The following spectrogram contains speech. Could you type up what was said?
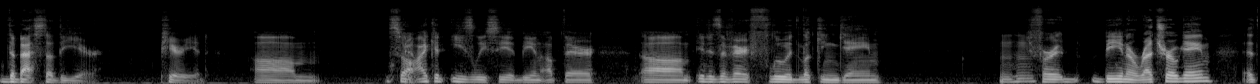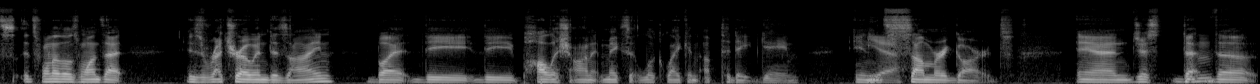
the best of the year. Period. Um, so Yeah. I could easily see it being up there. Um, it is a very fluid looking game Mm-hmm. for it being a retro game. It's it's one of those ones that is retro in design, but the the polish on it makes it look like an up to date game in Yeah. some regards, and just the Mhm. the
